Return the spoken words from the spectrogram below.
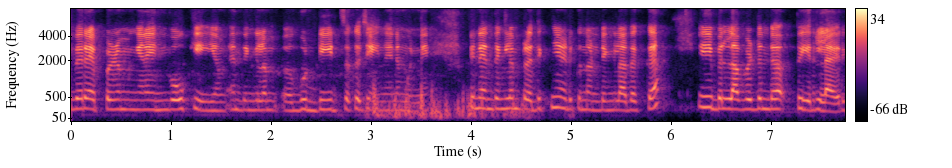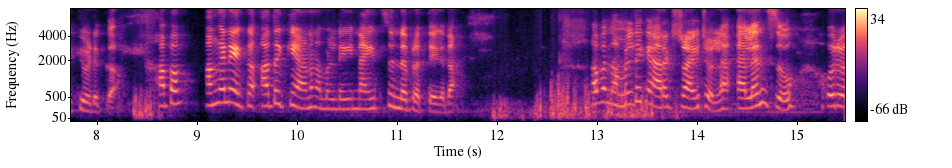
ഇവരെ എപ്പോഴും ഇങ്ങനെ ഇൻവോക്ക് ചെയ്യും. എന്തെങ്കിലും ഗുഡ് ഡീഡ്സ് ഒക്കെ ചെയ്യുന്നതിന് മുന്നേ. പിന്നെ എന്തെങ്കിലും പ്രതിജ്ഞ എടുക്കുന്നുണ്ടെങ്കിൽ അതൊക്കെ ഈ ബില്ലവിഡിന്റെ പേരിലായിരിക്കും എടുക്കുക. അപ്പം അങ്ങനെയൊക്കെ അതൊക്കെയാണ് നമ്മളുടെ ഈ നൈറ്റ്സിന്റെ പ്രത്യേകത. അപ്പം നമ്മളുടെ ക്യാരക്ടറായിട്ടുള്ള അലൻസോ ഒരു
